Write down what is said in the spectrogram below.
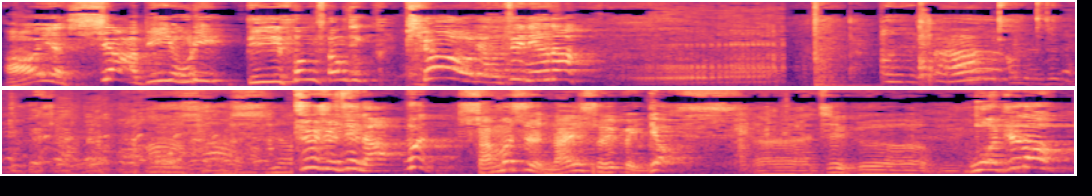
哎呀，下笔有力，笔锋苍劲，漂亮！俊宁呢？啊！知识竞答，问什么是南水北调？呃，这个我知道，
